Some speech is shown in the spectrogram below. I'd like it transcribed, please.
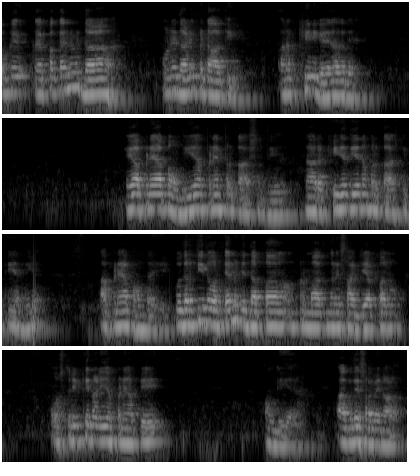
ਕਿਉਂਕਿ ਆਪਾਂ ਕਹਿੰਦੇ ਵੀ ਦਾ ਉਹਨੇ ਦਾੜੀ ਕਟਾਤੀ ਰੱਖੀ ਨਹੀਂ ਗਏ ਸਕਦੇ ਇਹ ਆਪਣੇ ਆਪ ਆਉਂਦੀ ਹੈ, ਆਪਣੇ ਪ੍ਰਕਾਸ਼ ਹੁੰਦੀ ਹੈ। ਨਾ ਰੱਖੀ ਜਾਂਦੀ ਹੈ, ਨਾ ਪ੍ਰਕਾਸ਼ ਕੀਤੀ ਜਾਂਦੀ ਹੈ। ਆਪਣੇ ਆਪ ਹੁੰਦਾ ਜੀ ਕੁਦਰਤੀ ਤੌਰ ਤੇ ਨਾ ਜਿੱਦਾਂ ਆਪਾਂ ਪਰਮਾਤਮਾ ਨੇ ਸਾਜਿਆ ਆਪਾਂ ਨੂੰ, ਉਸ ਤਰੀਕੇ ਨਾਲ ਹੀ ਆਪਣੇ ਆਪੇ ਆਉਂਦੀ ਹੈ, ਆਪਦੇ ਸਮੇਂ ਨਾਲ।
